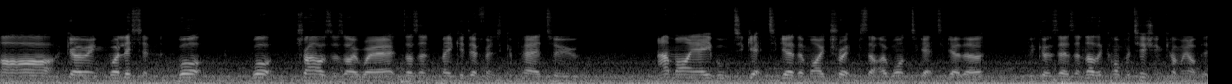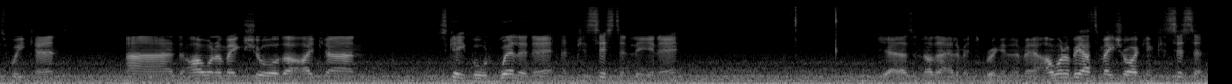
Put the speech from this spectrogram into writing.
are going. Well, listen, what what trousers I wear doesn't make a difference compared to am I able to get together my tricks that I want to get together because there's another competition coming up this weekend and I want to make sure that I can skateboard well in it and consistently in it. Yeah, that's another element to bring in in a minute. I want to be able to make sure I can consistent.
